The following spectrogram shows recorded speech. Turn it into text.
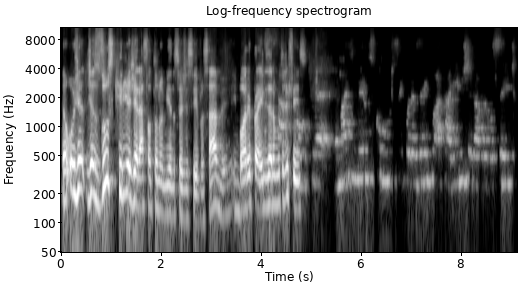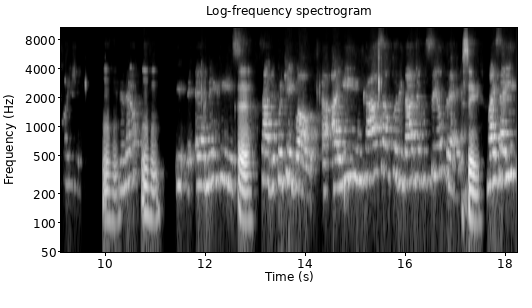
Então, o Je Jesus queria gerar essa autonomia nos seus discípulos, sabe? Embora para eles era muito difícil. É, é mais ou menos como se, exemplo, a Karine chegar para você e te corrigir. Uhum. Entendeu? Uhum. É meio que isso, É, sabe? Porque igual, ali em casa a autoridade é você e a Andréia. sim. Mas aí,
